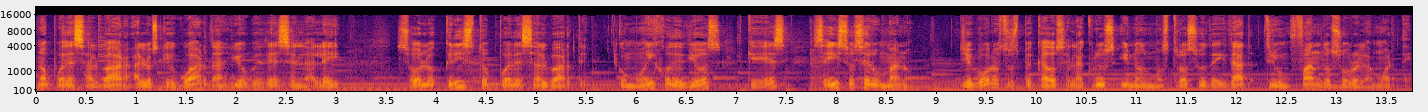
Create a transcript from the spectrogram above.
no puede salvar a los que guardan y obedecen la ley. Solo Cristo puede salvarte. Como Hijo de Dios que es, se hizo ser humano, llevó nuestros pecados en la cruz y nos mostró su deidad triunfando sobre la muerte.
